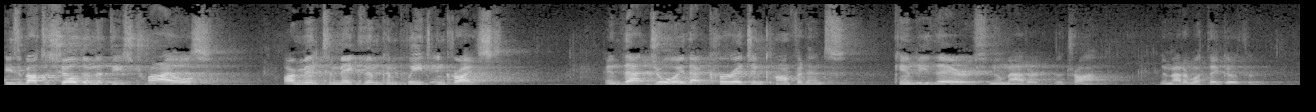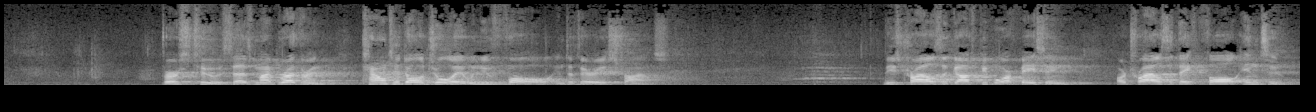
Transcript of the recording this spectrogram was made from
He's about to show them that these trials are meant to make them complete in Christ. And that joy, that courage and confidence can be theirs no matter the trial, no matter what they go through. Verse 2 says, My brethren, count it all joy when you fall into various trials. These trials that God's people are facing are trials that they fall into.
